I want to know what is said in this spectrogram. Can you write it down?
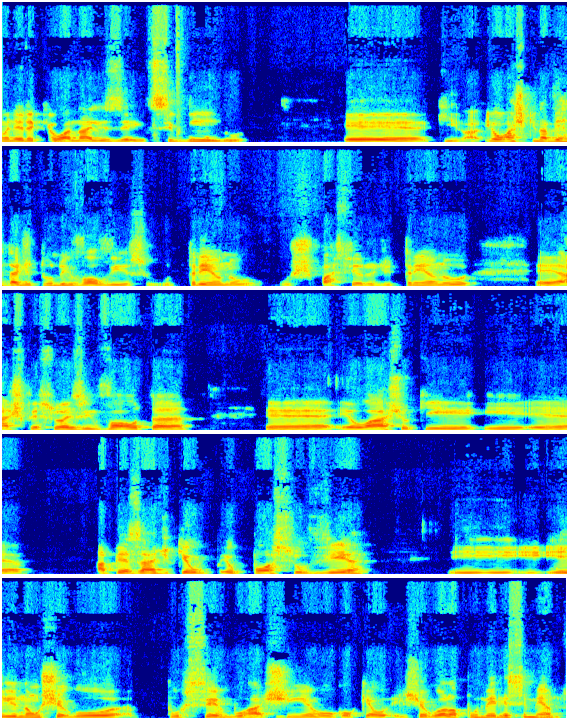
maneira que eu analisei. Segundo, é, que eu acho que, na verdade, tudo envolve isso. O treino, os parceiros de treino, é, as pessoas em volta. eu acho que, e, apesar de que eu, eu posso ver, e, e ele não chegou por ser borrachinha ou qualquer. Ele chegou lá por merecimento.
